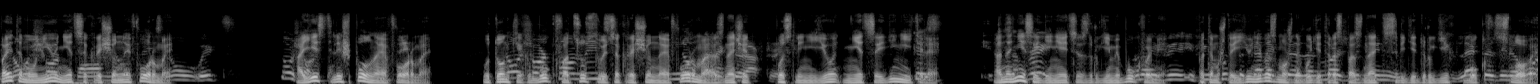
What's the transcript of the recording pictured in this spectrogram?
Поэтому у нее нет сокращенной формы, а есть лишь полная форма. У тонких букв отсутствует сокращенная форма, а значит, после нее нет соединителя. Она не соединяется с другими буквами, потому что ее невозможно будет распознать среди других букв слова.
